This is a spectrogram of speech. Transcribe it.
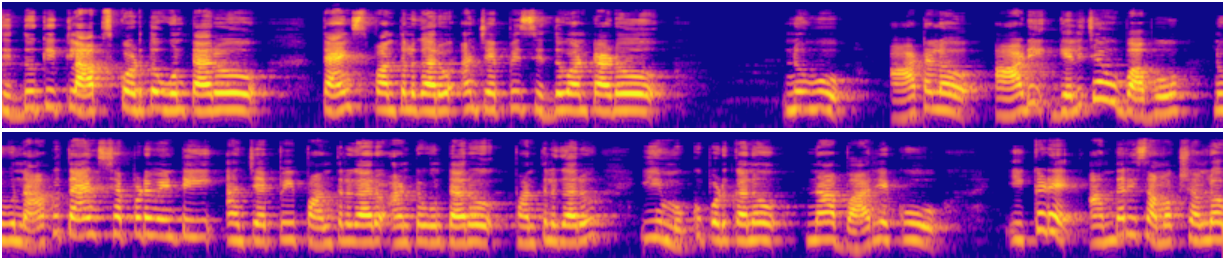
సిద్ధుకి క్లాప్స్ కొడుతూ ఉంటారు. థ్యాంక్స్ పంతులు గారు అని చెప్పి సిద్ధు అంటాడు. నువ్వు ఆటలో ఆడి గెలిచావు బాబు. నువ్వు నాకు థ్యాంక్స్ చెప్పడం ఏంటి? అని చెప్పి పంతులు గారు అంటూ ఉంటారు. పంతులు గారు ఈ ముక్కు పుడకను నా భార్యకు ఇక్కడే అందరి సమక్షంలో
